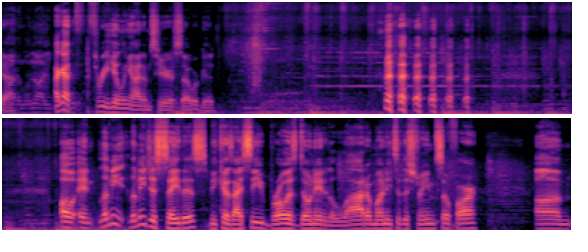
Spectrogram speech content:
Okay. I got three healing items here, so we're good. oh, and let me let me just say this because I see bro has donated a lot of money to the stream so far. Um,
